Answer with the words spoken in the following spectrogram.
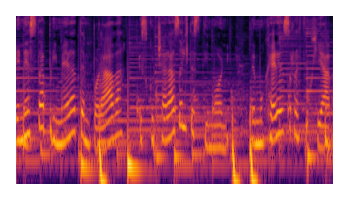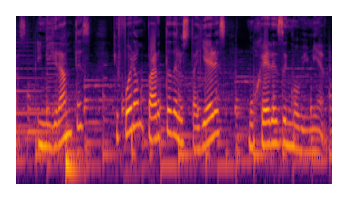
En esta primera temporada escucharás el testimonio de mujeres refugiadas, inmigrantes, que fueron parte de los talleres Mujeres en Movimiento,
